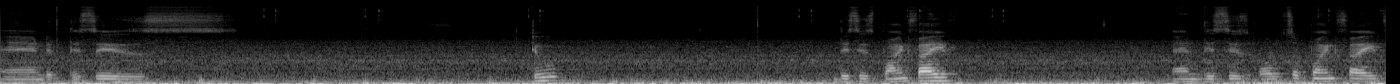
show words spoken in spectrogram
and this is 2 this is 0.5 and this is also 0.5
